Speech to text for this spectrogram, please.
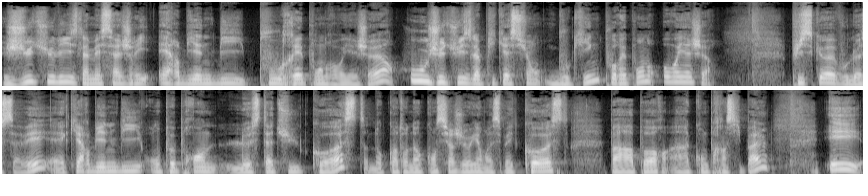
j'utilise la messagerie Airbnb pour répondre aux voyageurs ou j'utilise l'application Booking pour répondre aux voyageurs puisque vous le savez, avec Airbnb, on peut prendre le statut co-host. Donc quand on est en conciergerie, on va se mettre co-host par rapport à un compte principal. Et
